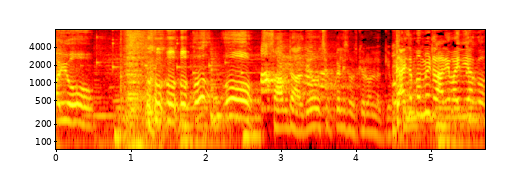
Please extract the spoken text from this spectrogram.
अयो। ओ ओ सांप डाल दिया वो छिपकली सोच के रोने लग गई। गाइस अब मम्मी डरा रही भाई रिया को।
